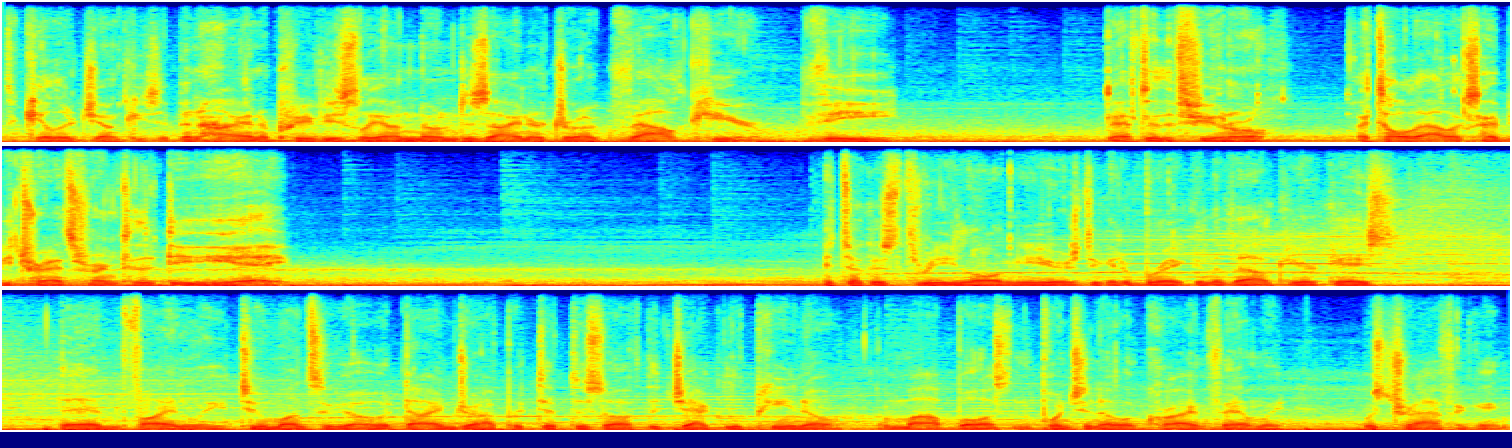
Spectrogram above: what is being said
The killer junkies had been high on a previously unknown designer drug, Valkyr, V. After the funeral, I told Alex I'd be transferring to the DEA. It took us three long years to get a break in the Valkyr case. Then, finally, two months ago, a dime dropper tipped us off that Jack Lupino, a mob boss in the Punchinello crime family, was trafficking.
